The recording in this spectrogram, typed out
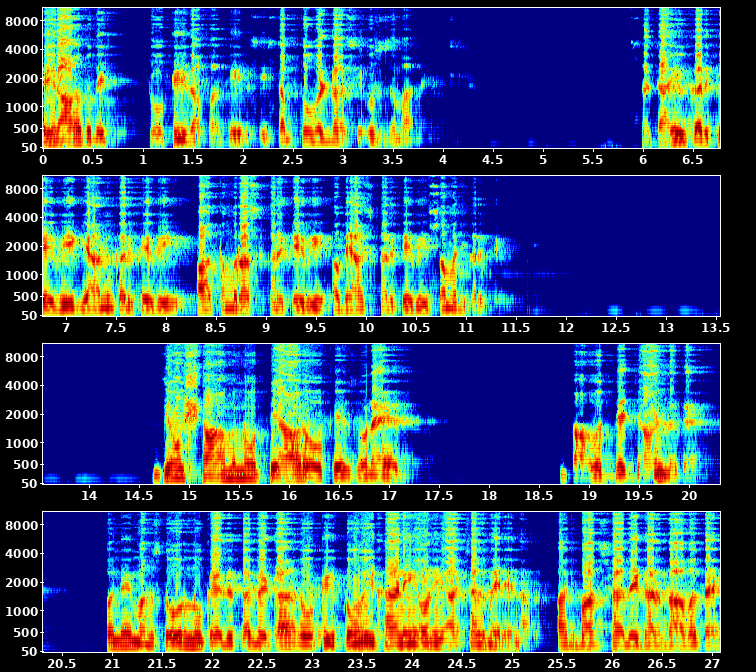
ਇਰਾਕ ਦੇ ਚੋਟੀ ਦਾ ਫਕੀਰ ਸੀ ਸਭ ਤੋਂ ਵੱਡਾ ਸੀ ਉਸ ਜ਼ਮਾਨੇ सच्चाई करके भी ज्ञान करके भी आत्म रस करके भी अभ्यास करके भी समझ करके भी जो शाम ਨੂੰ ਤਿਆਰ ਹੋ ਕੇ ਜ਼ੁਨੈਦ ਦਾਵਤ ਦੇ ਜਾਣ ਲੱਗਾ ਉਹਨੇ ਮਨਸੂਰ ਨੂੰ ਕਹਿ ਦਿੱਤਾ ਬੇਟਾ ਰੋਟੀ ਤੂੰ ਹੀ ਖਾਣੀ ਹੋਣੀ ਆ ਚੱਲ ਮੇਰੇ ਨਾਲ ਅੱਜ ਬਾਦਸ਼ਾਹ ਦੇ ਘਰ ਦਾਵਤ ਹੈ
